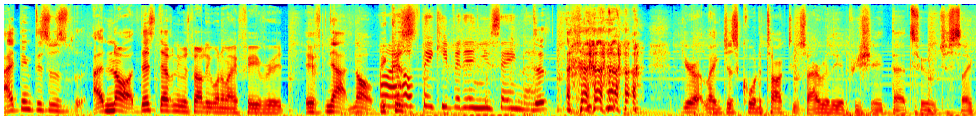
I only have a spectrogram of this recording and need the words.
I think this was uh, no. This definitely was probably one of my favorite. If not, no, Oh, I hope they keep it in you saying that. you're like just cool to talk to. So I really appreciate that too. Just like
